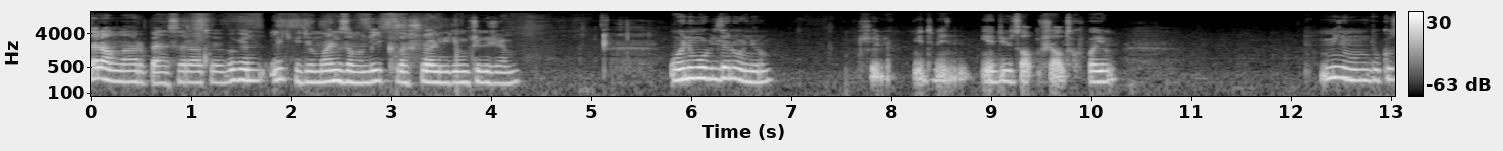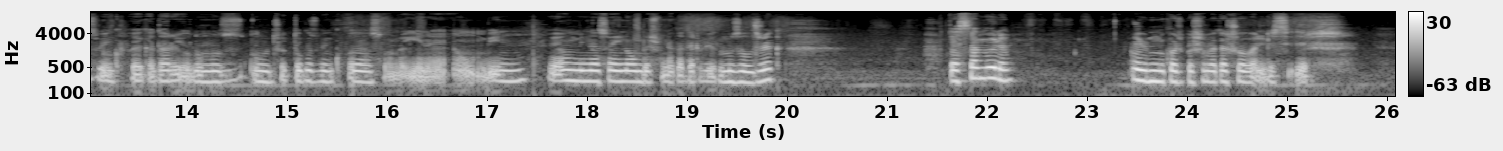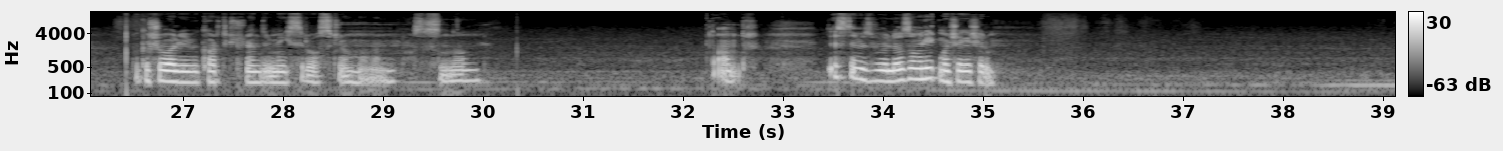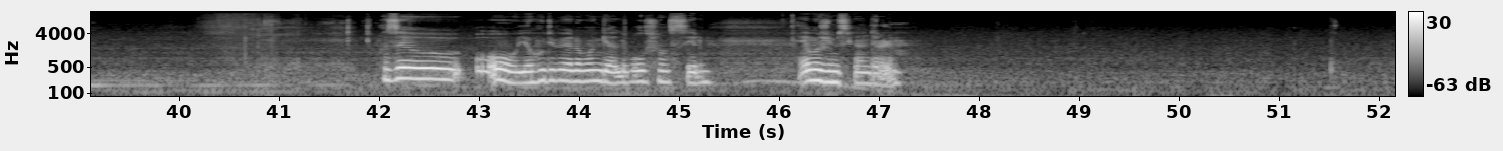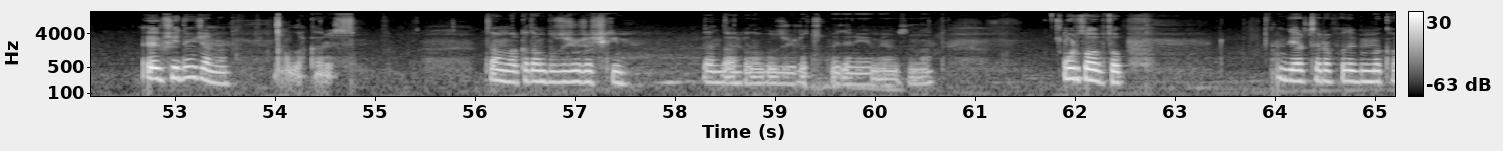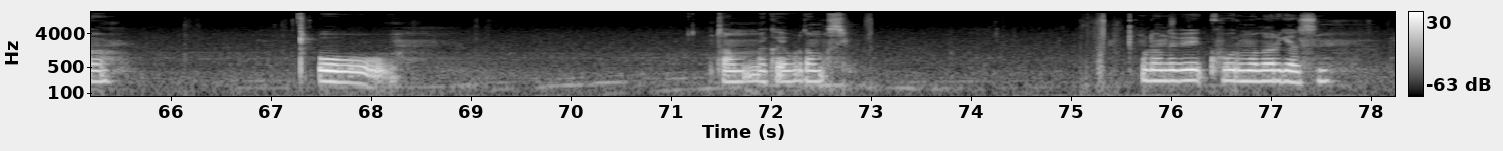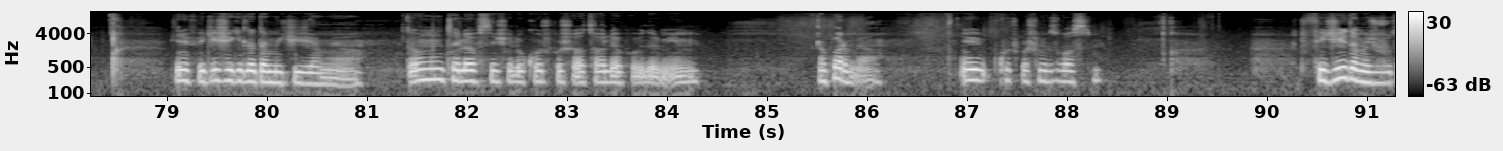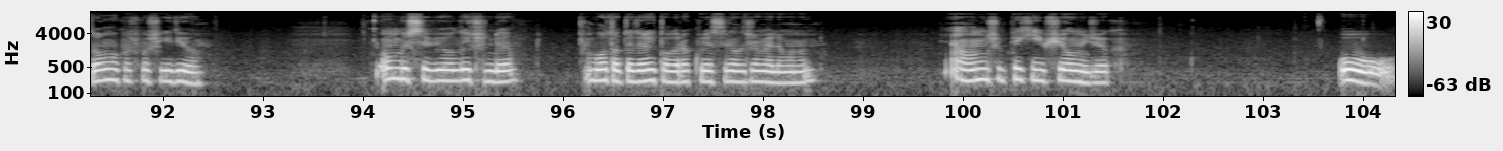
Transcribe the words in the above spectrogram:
Selamlar ben Serhat ve bugün ilk videom aynı zamanda ilk Clash Royale videomu çekeceğim. Oyunu mobilden oynuyorum. Şöyle 7766 kupayım. Minimum 9000 kupaya kadar yolumuz olacak. 9000 kupadan sonra yine 10.000 ve 10.000'den sonra yine 15.000'e kadar yolumuz olacak. Destem böyle. Evrimli Koçbaşı Mega Şövalyesidir. Mega Şövalye bir kart güçlendirme iksiri basacağım hemen hastasından. Tamamdır. Destemiz böyle. O zaman ilk maça geçelim. Zeo, o Yahudi bir eleman geldi. Bol şans diyelim. Emojimizi gönderelim. Öyle bir şey demeyeceğim mi? Allah kahretsin. Tamam arkadan bozucuyla çıkayım. Ben de arkadan bozucuyla tutmayı deneyeyim en azından. Orta bir top. Diğer tarafa da bir meka. Oo. Tam mekayı buradan basayım. Buradan da bir korumalar gelsin. Yine feci şekilde damage yiyeceğim ya. Da onun telafisini şöyle koç başı hatayla yapabilir miyim? Yaparım ya. Ev koç bastım. Feci damage vurdu ama koç gidiyor. 15 seviye olduğu için de bu atakta direkt olarak kulesini alacağım elemanın. Yani onun için pek iyi bir şey olmayacak. Oo.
